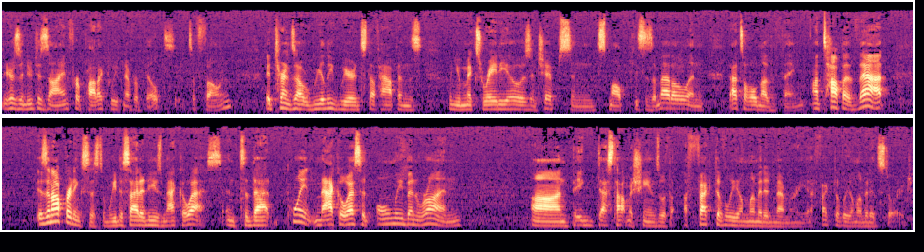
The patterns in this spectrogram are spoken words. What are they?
here's a new design for a product we've never built. It's a phone. It turns out really weird stuff happens when you mix radios and chips and small pieces of metal, and that's a whole other thing. On top of that is an operating system. We decided to use Mac OS. And to that point, Mac OS had only been run on big desktop machines with effectively unlimited memory, effectively unlimited storage.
